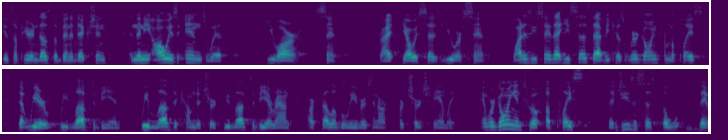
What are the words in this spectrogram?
gets up here and does the benediction, and then he always ends with, "You are sent." Right? He always says, "You are sent." Why does he say that? He says that because we're going from a place that we're, we love to be in. We love to come to church. We love to be around our fellow believers and our, our church family. And we're going into a, a place that Jesus says the, the,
